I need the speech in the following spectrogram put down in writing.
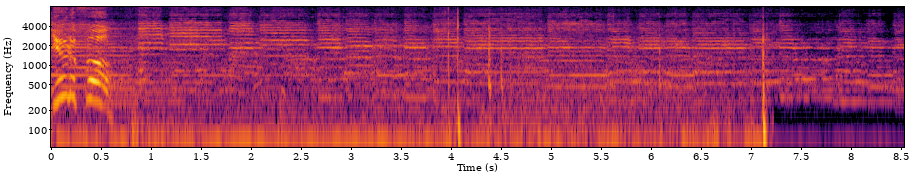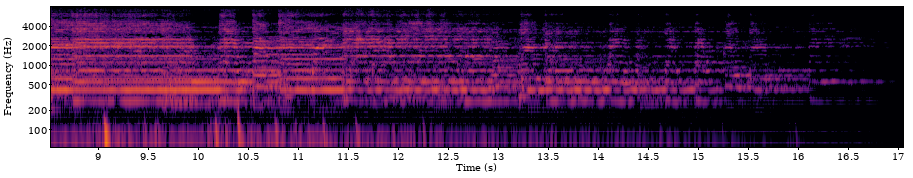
Beautiful.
